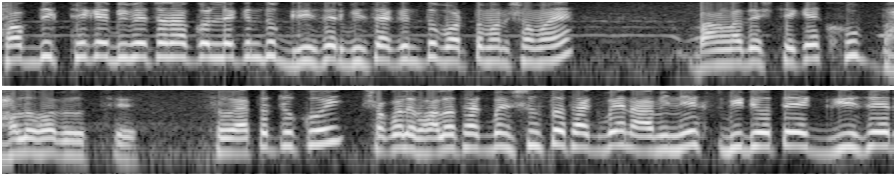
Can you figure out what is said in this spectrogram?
সব দিক থেকে বিবেচনা করলে কিন্তু গ্রিসের ভিসা কিন্তু বর্তমান সময়ে বাংলাদেশ থেকে খুব ভালোভাবে হচ্ছে। সো এতটুকুই। সকলে ভালো থাকবেন, সুস্থ থাকবেন। আমি নেক্সট ভিডিওতে গ্রিসের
